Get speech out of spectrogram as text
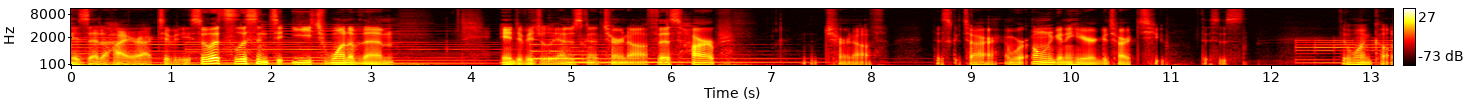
is at a higher activity. So let's listen to each one of them individually. I'm just going to turn off this harp, turn off this guitar, and we're only going to hear guitar two. This is the one called.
